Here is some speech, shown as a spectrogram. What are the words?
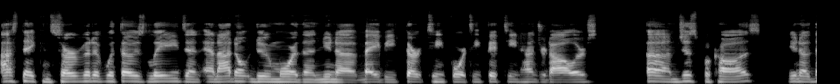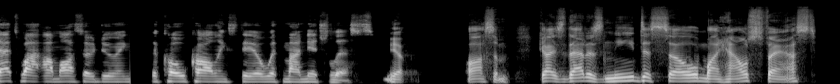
I stay conservative with those leads and, and I don't do more than, you know, maybe 13, 14, 1500 dollars. Um, just because, you know, that's why I'm also doing the cold calling still with my niche lists. Yep. Awesome. Guys, that is need to sell my house fast.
